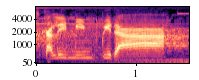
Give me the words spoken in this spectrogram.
sekali mimpi dah.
